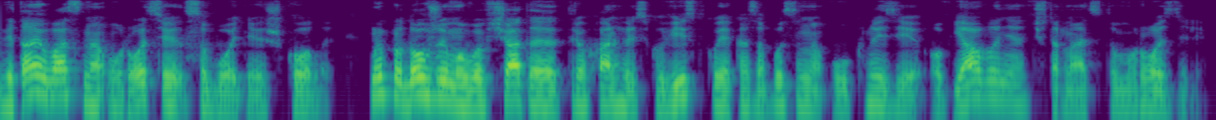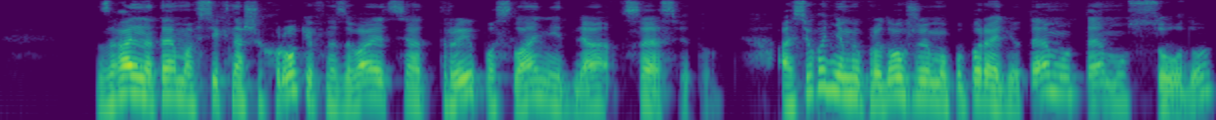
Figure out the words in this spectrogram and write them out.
Вітаю вас на уроці суботньої школи. Ми продовжуємо вивчати трьохангельську вістку, яка записана у книзі об'явлення, 14 розділі. Загальна тема всіх наших уроків називається Три послання для Всесвіту. А сьогодні ми продовжуємо попередню тему тему суду,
